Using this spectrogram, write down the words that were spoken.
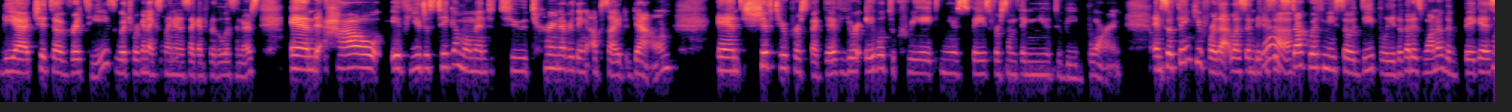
the uh, chitta vrittis which we're going to explain in a second for the listeners and how if you just take a moment to turn everything upside down and shift your perspective, you're able to create new space for something new to be born. And so, thank you for that lesson because yeah. it stuck with me so deeply that that is one of the biggest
